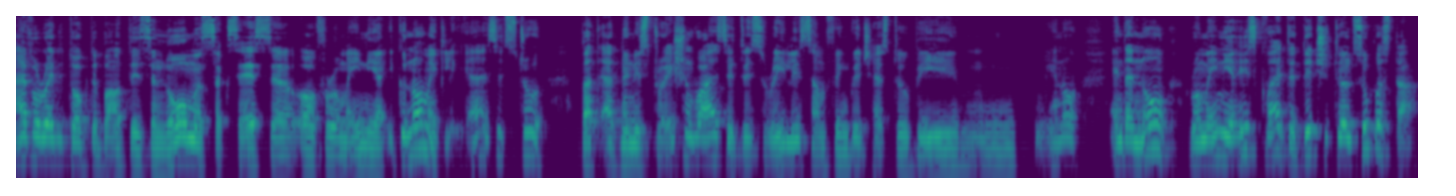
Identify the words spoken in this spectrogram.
I've already talked about this enormous success uh, of Romania economically. Yes, it's true. But administration wise, it is really something which has to be, mm, you know, and I know Romania is quite a digital superstar.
